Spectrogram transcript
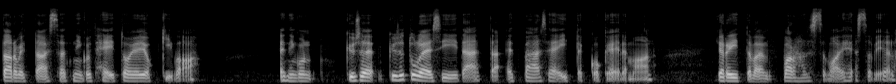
tarvittaessa, että, niin kuin, että hei, toi ei ole kivaa. Että niin kuin, kyllä, se, kyllä se tulee siitä, että, että pääsee itse kokeilemaan ja riittävän varhaisessa vaiheessa vielä.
